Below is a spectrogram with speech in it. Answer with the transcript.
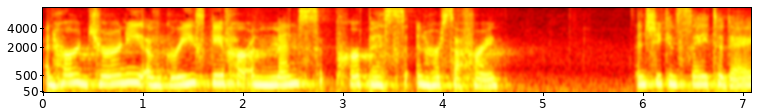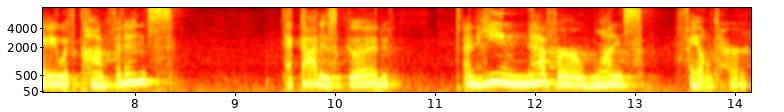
And her journey of grief gave her immense purpose in her suffering. And she can say today with confidence that God is good and He never once failed her.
